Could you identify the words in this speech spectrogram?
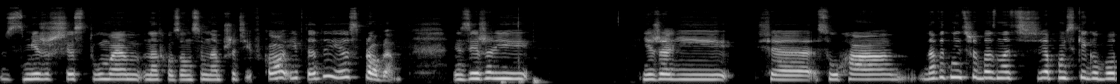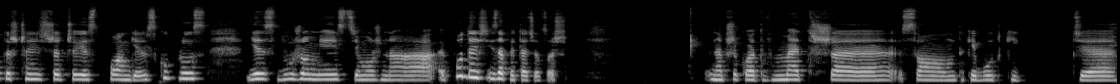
zmierzysz się z tłumem nadchodzącym naprzeciwko i wtedy jest problem. Więc jeżeli, jeżeli się słucha, nawet nie trzeba znać japońskiego, bo też część rzeczy jest po angielsku, plus jest dużo miejsc, gdzie można podejść i zapytać o coś. Na przykład w metrze są takie budki, gdzie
